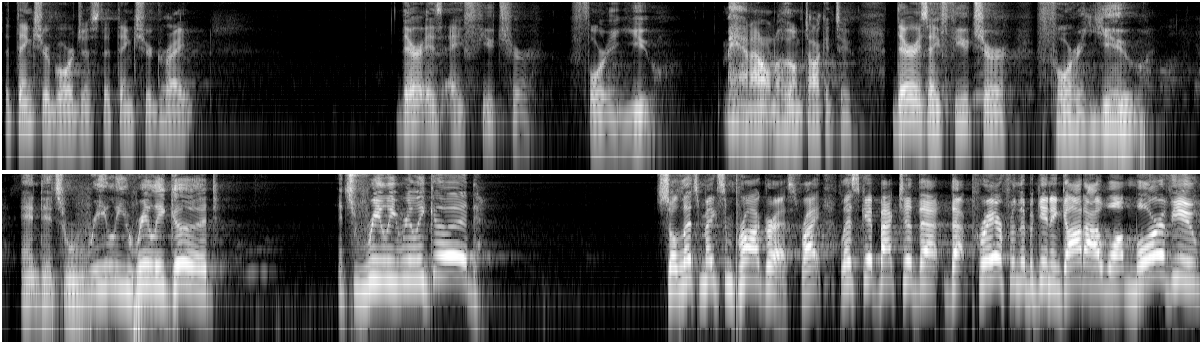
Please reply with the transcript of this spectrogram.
that thinks you're gorgeous, that thinks you're great. There is a future for you. Man, I don't know who I'm talking to. There is a future for you. And it's really, really good. It's really, really good. So let's make some progress, right? Let's get back to that, that prayer from the beginning God, I want more of you.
